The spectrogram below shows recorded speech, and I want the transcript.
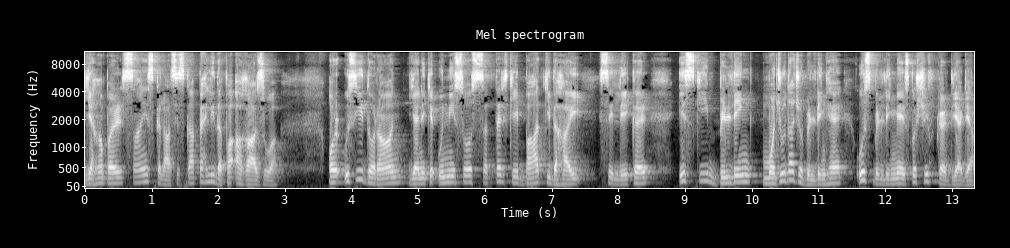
यहाँ पर साइंस क्लासेस का पहली दफ़ा आगाज़ हुआ और उसी दौरान, यानी कि 1970 के बाद की दहाई से लेकर इसकी बिल्डिंग, मौजूदा जो बिल्डिंग है, उस बिल्डिंग में इसको शिफ्ट कर दिया गया।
